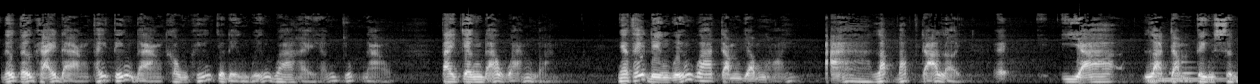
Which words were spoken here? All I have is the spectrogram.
Nữ tử khải đàn thấy tiếng đàn không khiến cho Điền Quyển Hoa hề hấn chút nào. Tay chân đã hoảng loạn. Nghe thấy Điền Quyển Hoa trầm giọng hỏi. À lắp bắp trả lời. Dạ là trầm tiên sinh.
